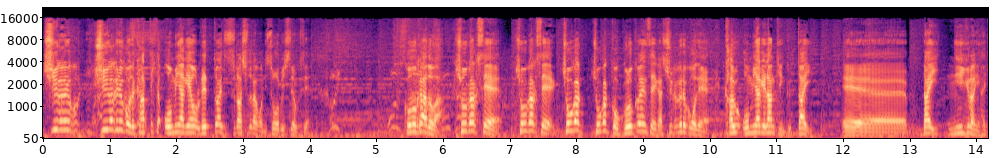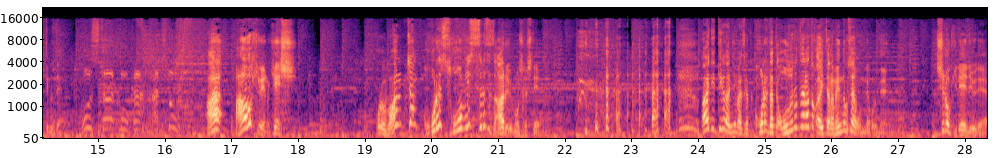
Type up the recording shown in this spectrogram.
修学旅行修学旅行で買ってきたお土産をレッドアイズスラッシュドラゴンに装備しておくぜ。このカードは小学生小学生小学小学校56年生が修学旅行で買うお土産ランキング第えー、第2位ぐらいに入ってるんで。あ青姫の剣士。これワンチャンこれ装備する説ある？もしかして。相手手札2枚使ってこれだって踊る寺とかいたらめんどくさいもんねこれね。白き霊竜で。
